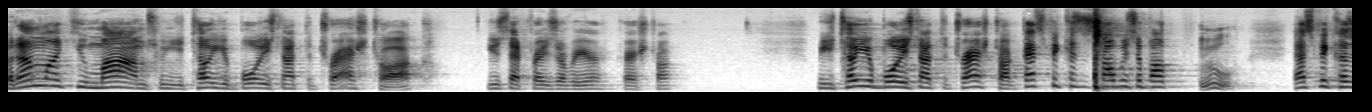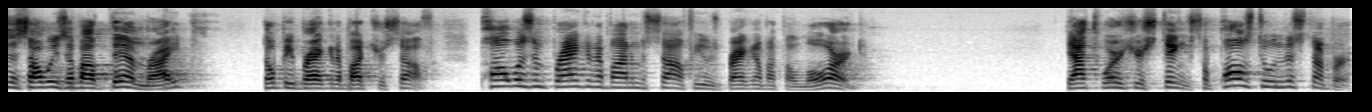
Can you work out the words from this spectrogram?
But unlike you moms, when you tell your boys not to trash talk, use that phrase over here, trash talk. When you tell your boys not to trash talk, that's because it's always about, ooh, that's because it's always about them, right? Don't be bragging about yourself. Paul wasn't bragging about himself, he was bragging about the Lord. Death, where's your sting? So Paul's doing this number.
